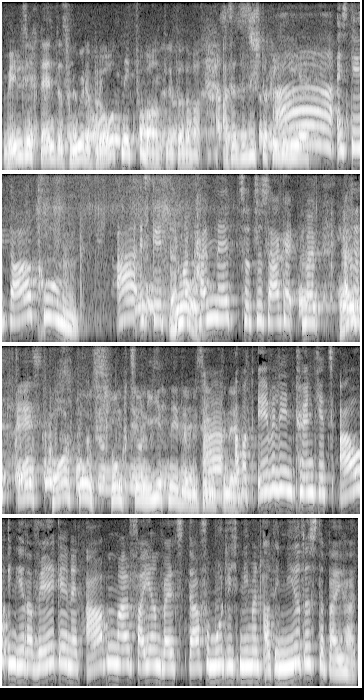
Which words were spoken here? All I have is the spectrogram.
weil sich dann das hure Brot nicht verwandelt oder was? Also das ist doch irgendwie Ah, es geht darum. Ah, es geht, man kann nicht sozusagen. Man, also, est Corpus funktioniert nicht über das ah, Internet. aber die Evelyn könnte jetzt auch in ihrer Wege nicht Abendmahl feiern, weil es da vermutlich niemand Ordiniertes dabei hat.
